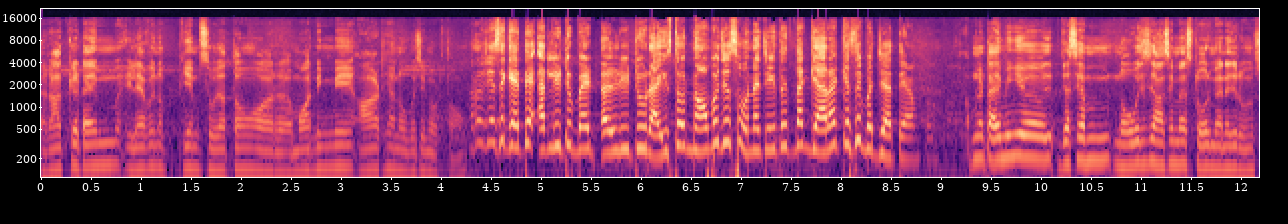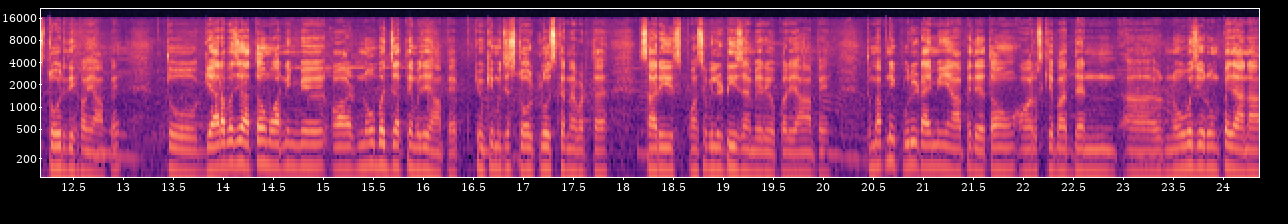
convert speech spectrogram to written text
रात के टाइम 11 पीएम सो जाता हूँ और मॉर्निंग में आठ या नौ बजे में उठता हूँ। और जैसे कहते हैं early to bed early to rise तो नौ बजे सोना चाहिए तो इतना ग्यारह कैसे बज जाते हैं आपको? अपना टाइमिंग जैसे हम नौ बजे से यहाँ से मैं स्टोर मैनेजर हूँ स्टोर दिख रहा हूँ यहाँ पे। तो 11 बजे आता हूँ मॉर्निंग में और 9 बज जाते हैं मुझे यहाँ पे क्योंकि मुझे स्टोर क्लोज़ करना पड़ता है। सारी रिस्पॉन्सिबिलिटीज़ हैं मेरे ऊपर यहाँ पे। तो मैं अपनी पूरी टाइमिंग यहाँ पे देता हूँ और उसके बाद देन नौ बजे रूम पे जाना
